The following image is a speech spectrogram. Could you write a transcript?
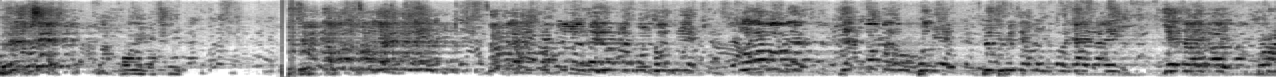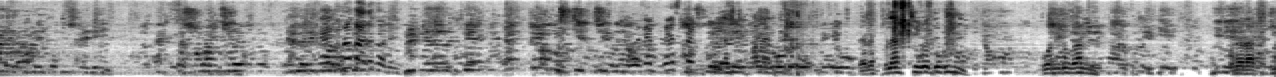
বেড়েছে। না কমে গেছে যেখানে মধ্য দিয়ে কোরআনের খেদমতের মধ্য দিয়ে পৃথিবীতে এমন কোনো জায়গা নেই যে জায়গায় কোরআনের বাণী পৌঁছায়নি একটা সময় ছিল আমেরিকার ব্রিটেনের বুকে একটিও মসজিদ ছিল না এটা প্লাস্টিক দেখুন কোন দোকানে রাখছি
